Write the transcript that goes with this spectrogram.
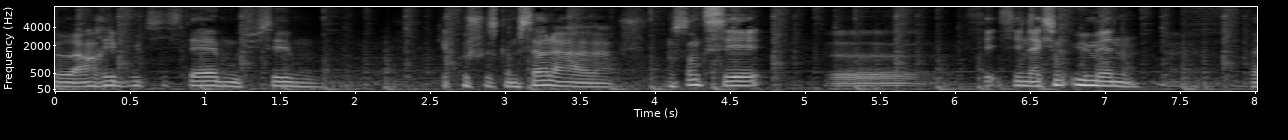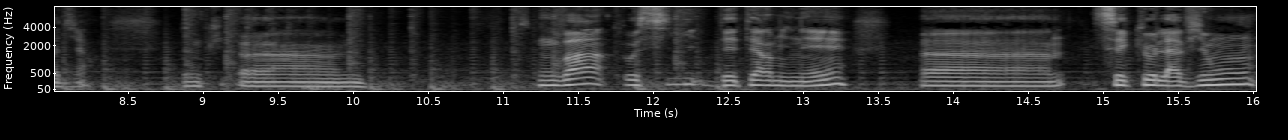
euh, un reboot système ou tu sais, ou quelque chose comme ça. Là, on sent que c'est euh, c'est une action humaine, euh, on va dire. Donc, euh, ce qu'on va aussi déterminer, euh, c'est que l'avion,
